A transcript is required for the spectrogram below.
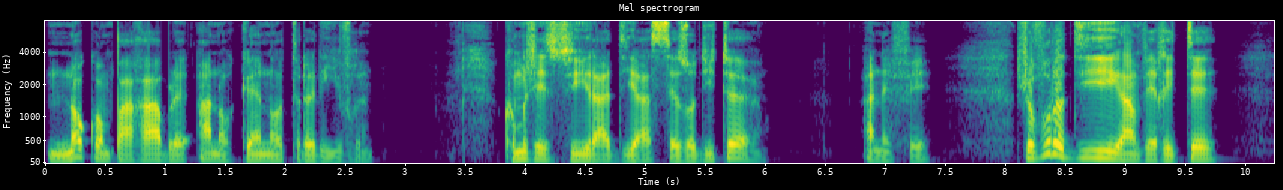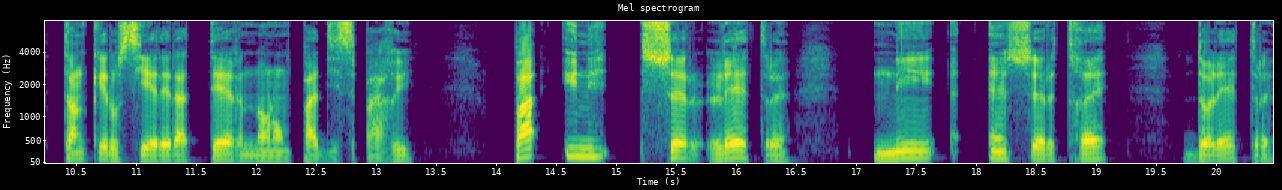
non comparable à aucun autre livre. Comme Jésus l'a dit à ses auditeurs, en effet, je vous le dis en vérité, tant que le ciel et la terre n'auront pas disparu, pas une seule lettre ni un seul trait de lettre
